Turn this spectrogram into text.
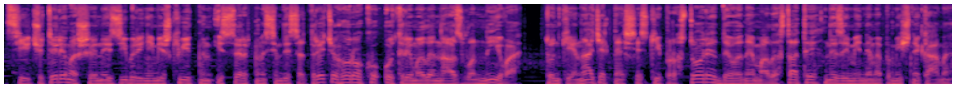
Ці чотири машини, зібрані між квітнем і серпнем 73-го року, отримали назву Нива, тонкий натяк на сільські простори, де вони мали стати незамінними помічниками.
